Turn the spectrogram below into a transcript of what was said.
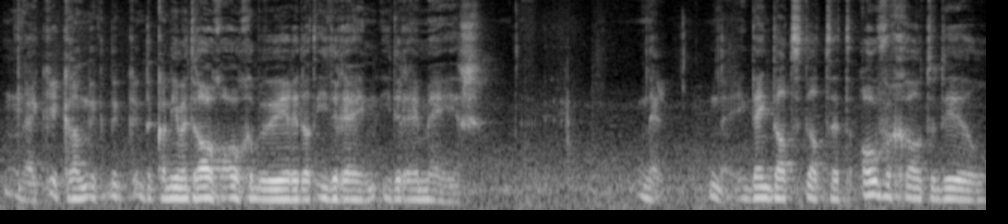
Nee, ik, ik, kan, ik, ik, kan niet met droge ogen beweren dat iedereen, iedereen mee is. Nee, nee, ik denk dat, dat het overgrote deel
